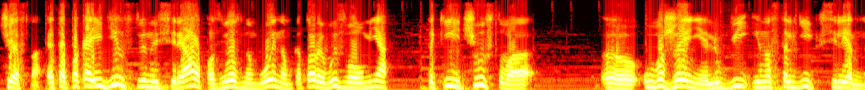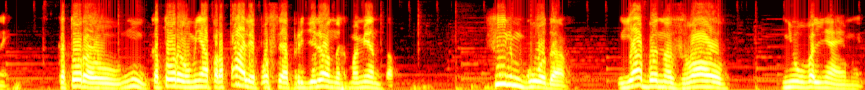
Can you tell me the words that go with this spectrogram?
честно. Это пока единственный сериал по Звездным войнам, который вызвал у меня такие чувства э, уважения, любви и ностальгии к вселенной, которые, ну, которые у меня пропали после определенных моментов. Фильм года я бы назвал «Неувольняемый».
